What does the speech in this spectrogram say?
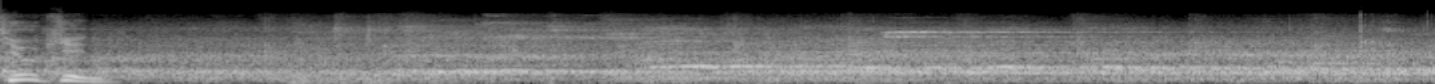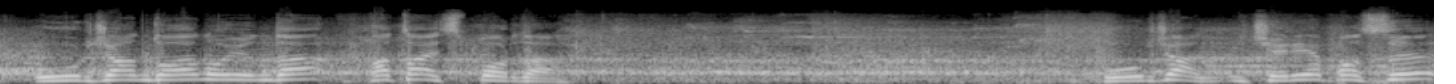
Tjukin. Uğurcan Doğan oyunda Hatay Spor'da. Uğurcan içeriye pası.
